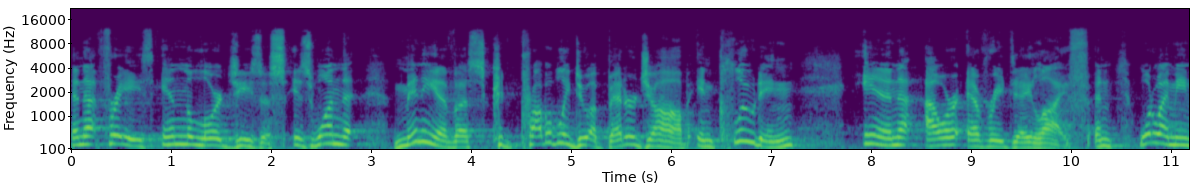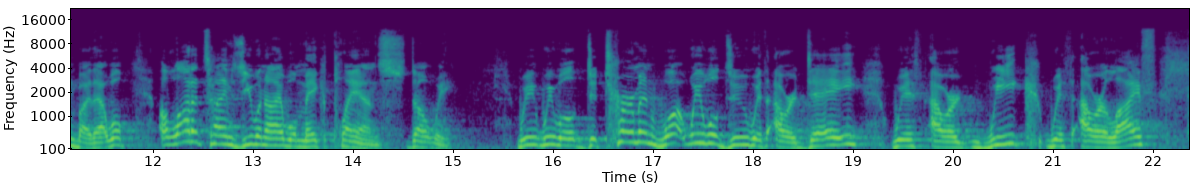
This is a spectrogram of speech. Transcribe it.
And that phrase, in the Lord Jesus, is one that many of us could probably do a better job including in our everyday life. And what do I mean by that? Well, a lot of times you and I will make plans, don't we? We, we will determine what we will do with our day, with our week, with our life.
